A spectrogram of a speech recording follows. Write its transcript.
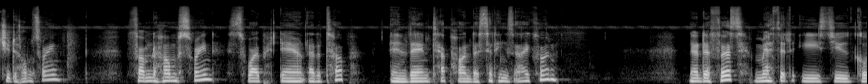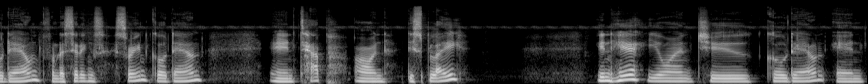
to the home screen. From the home screen, swipe down at the top and then tap on the settings icon. Now the first method is to go down from the settings screen, go down and tap on display in here, you want to go down and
